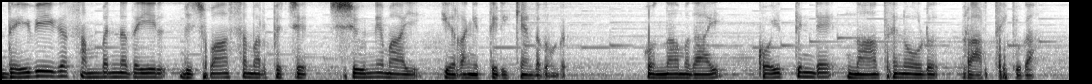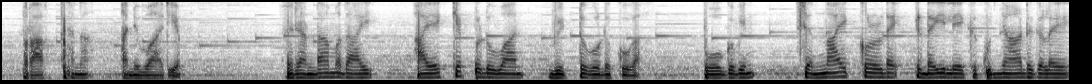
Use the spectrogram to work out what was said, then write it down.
ദൈവീക സമ്പന്നതയിൽ വിശ്വാസമർപ്പിച്ച് ശൂന്യമായി ഇറങ്ങിത്തിരിക്കേണ്ടതുണ്ട്. ഒന്നാമതായി കൊയ്ത്തിന്റെ നാഥനോട് പ്രാർത്ഥിക്കുക. പ്രാർത്ഥന അനിവാര്യം. രണ്ടാമതായി അയക്കപ്പെടുവാൻ വിട്ടുകൊടുക്കുക. പോകുവിൻ ചെന്നായ്ക്കളുടെ ഇടയിലേക്ക് കുഞ്ഞാടുകളെ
